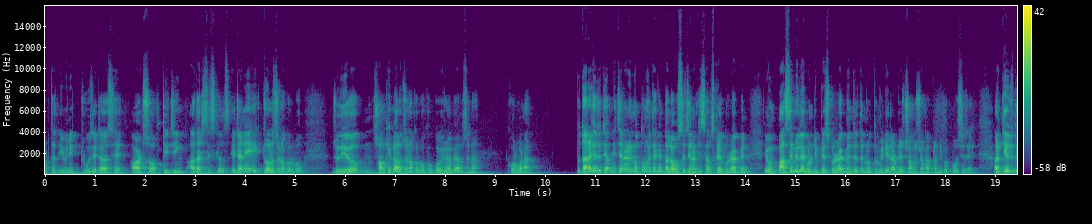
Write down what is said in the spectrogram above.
অর্থাৎ ইউনিট টু যেটা আছে arts of teaching others skills এটা নিয়ে একটু আলোচনা করব যদিও সংক্ষেপে আলোচনা করব, খুব গভীরভাবে আলোচনা করব না। তো তার আগে যদি আপনি চ্যানেলে নতুন হয়ে থাকেন, তাহলে অবশ্যই চ্যানেলটি সাবস্ক্রাইব করে রাখবেন এবং পাশে বেল আইকনটি প্রেস করে রাখবেন যাতে নতুন ভিডিওর আপডেট সঙ্গে সঙ্গে আপনার নিকট পৌঁছে যায়। আর কেউ যদি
